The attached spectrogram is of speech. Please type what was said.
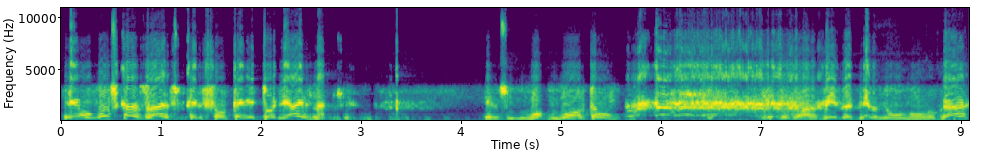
tem alguns casais, porque eles são territoriais, né? Eles montam a vida deles num, lugar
